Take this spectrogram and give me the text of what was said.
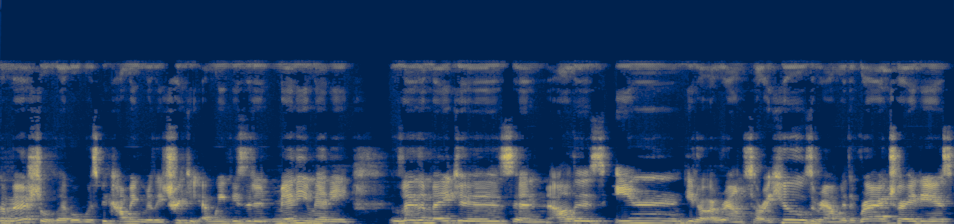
commercial level was becoming really tricky. And we visited many, many leather makers and others in, you know, around Surry Hills, around where the rag trade is,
